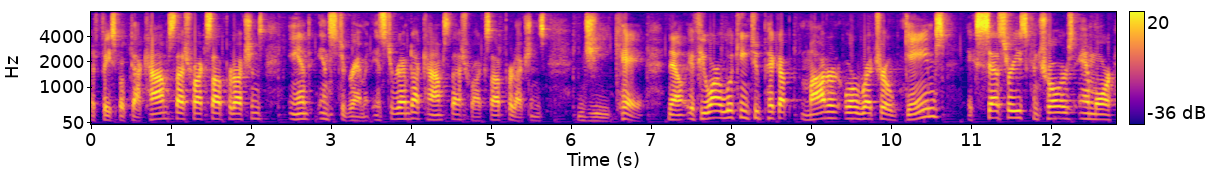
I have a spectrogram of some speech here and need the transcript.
at facebook.com slash rocksolidproductions and Instagram at instagram.com slash rocksolidproductionsgk. Now, if you are looking to pick up modern or retro games, accessories, controllers, and more,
